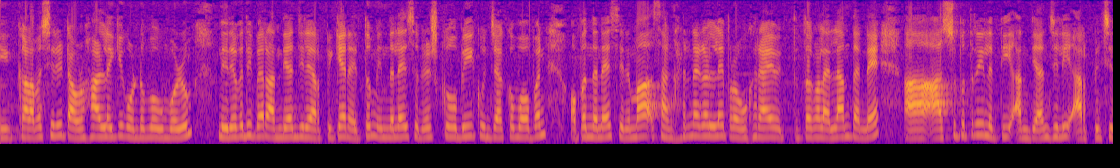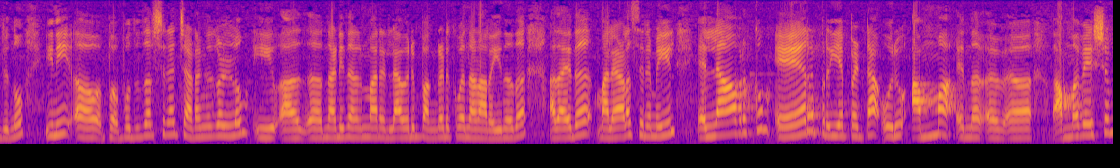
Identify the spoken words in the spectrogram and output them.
ഈ കളമശ്ശേരി ടൗൺ ഹാളിലേക്ക് കൊണ്ടുപോകുമ്പോഴും നിരവധി പേർ അന്ത്യാഞ്ജലി അർപ്പിക്കാൻ എത്തും. ഇന്നലെ സുരേഷ് ഗോപി കുഞ്ചാക്കോ ബോബൻ ഒപ്പം തന്നെ സിനിമാ സംഘടനകളിലെ പ്രമുഖരായ വ്യക്തിത്വങ്ങളെല്ലാം തന്നെ ആശുപത്രിയിലെത്തി അന്ത്യാഞ്ജലി അർപ്പിച്ചിരുന്നു. ഇനി പൊതുദർശന ചടങ്ങുകളിലും ഈ നടീനടന്മാരെല്ലാവരും പങ്കെടുക്കുമെന്നാണ് അറിയുന്നത്. അതായത് മലയാള സിനിമയിൽ എല്ലാവർക്കും ഏറെ പ്രിയപ്പെട്ട ഒരു അമ്മ എന്ന അമ്മവേഷം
